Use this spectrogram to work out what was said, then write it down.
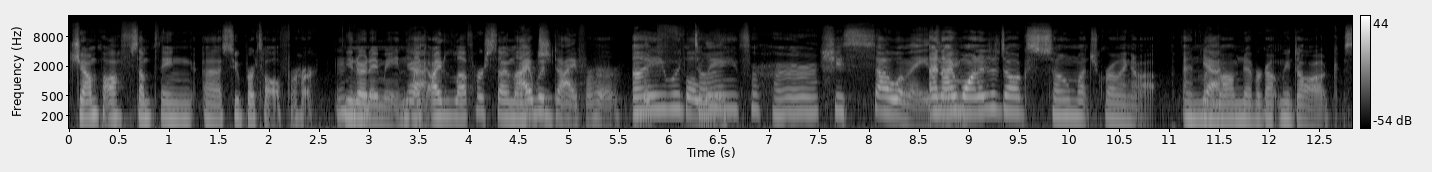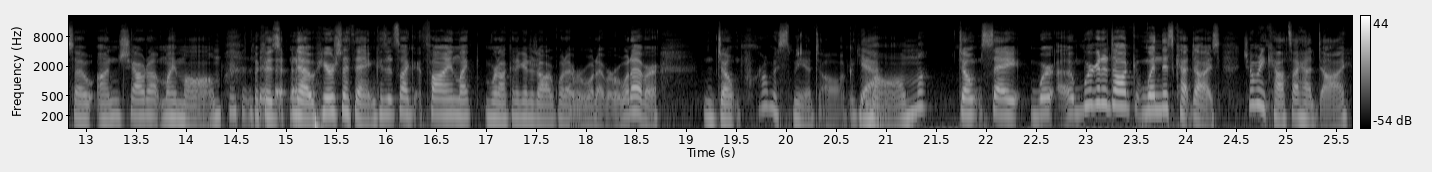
jump off something uh, super tall for her. You know what I mean? Like Mm-hmm. Yeah. I love her so much. I would die for her. I like, would fully. die for her. She's so amazing. And I wanted a dog so much growing up. And my Yeah. mom never got me a dog. So unshout out my mom. Because no, here's the thing. Because it's like, fine, like we're not gonna get a dog, whatever, whatever, whatever. Don't promise me a dog, Yeah. mom. Don't say we're uh, we're gonna dog when this cat dies. Do you know how many cats I had die?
